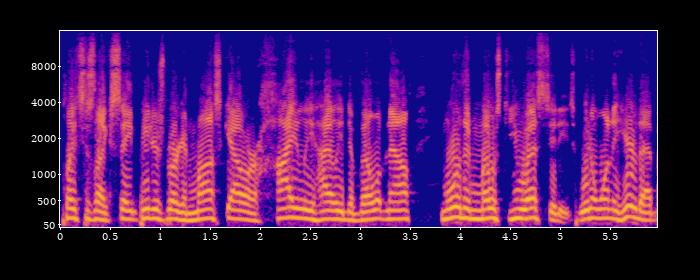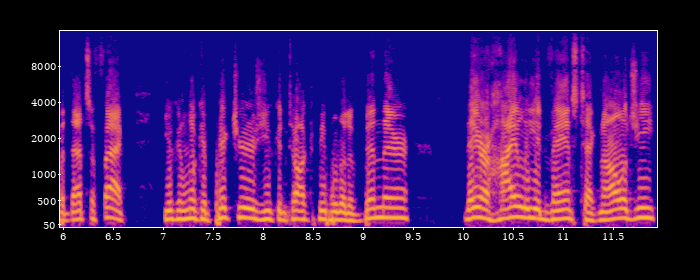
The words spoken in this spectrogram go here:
Places like St. Petersburg and Moscow are highly, highly developed now, more than most U.S. cities. We don't want to hear that, but that's a fact. You can look at pictures, you can talk to people that have been there. They are highly advanced technology.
